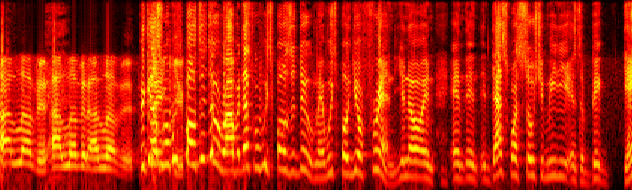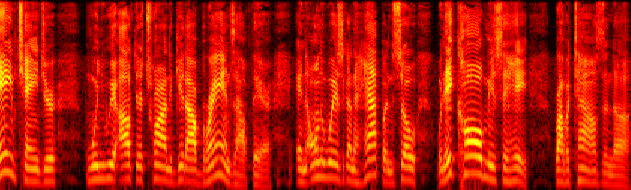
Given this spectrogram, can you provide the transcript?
I love it. I love it. I love it. Because Thank what we're supposed to do, Robert. That's what we're supposed to do, man. We're supposed you're a friend, you know, and, and and that's why social media is a big game changer when we're out there trying to get our brands out there. And the only way it's going to happen. So when they call me and say, "Hey, Robert Townsend uh,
